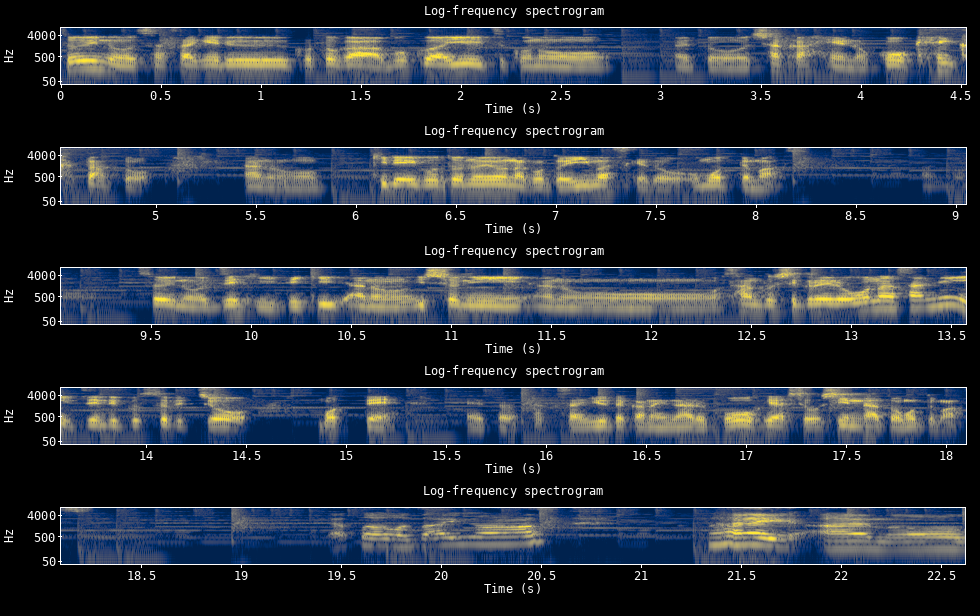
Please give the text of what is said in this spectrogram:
そういうのを捧げることが僕は唯一この、えっと、社会への貢献方と、あの、綺麗事のようなことを言いますけど、思ってます。そういうのをぜひでき、あの、一緒に、あの賛同してくれるオーナーさんに全力ストレッチを持って、えっ、ー、と、たくさん豊かになる子を増やしてほしいなと思ってます。ありがとうございます。はい、あの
